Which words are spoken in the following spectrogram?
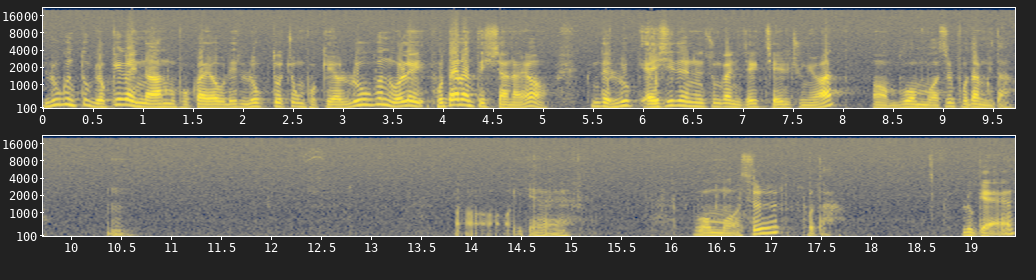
look은 또 몇 개가 있나 한번 볼까요? 우리 look도 좀 볼게요. look은 원래 보다란 뜻이잖아요. 근데 look 되는 순간 이제 제일 중요한 어, 무엇 무엇을 보답니다. 음. 어, 이게 무엇 무엇을 보다. at.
